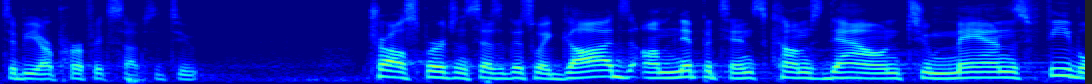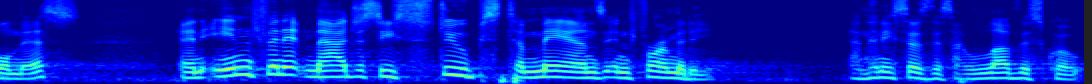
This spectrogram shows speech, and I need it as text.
to be our perfect substitute. Charles Spurgeon says it this way God's omnipotence comes down to man's feebleness, and infinite majesty stoops to man's infirmity. And then he says this I love this quote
